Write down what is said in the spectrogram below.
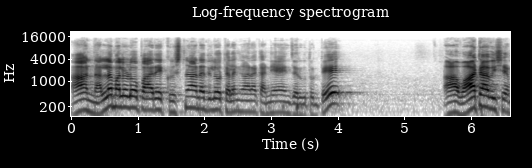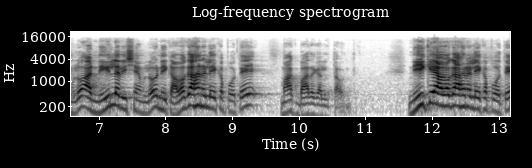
ఆ నల్లమలలో పారే కృష్ణా నదిలో తెలంగాణకు అన్యాయం జరుగుతుంటే ఆ వాటా విషయంలో ఆ నీళ్ళ విషయంలో నీకు అవగాహన లేకపోతే మాకు బాధ కలుగుతూ ఉంది. నీకే అవగాహన లేకపోతే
